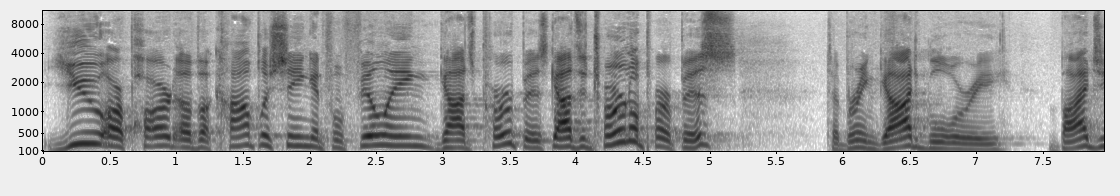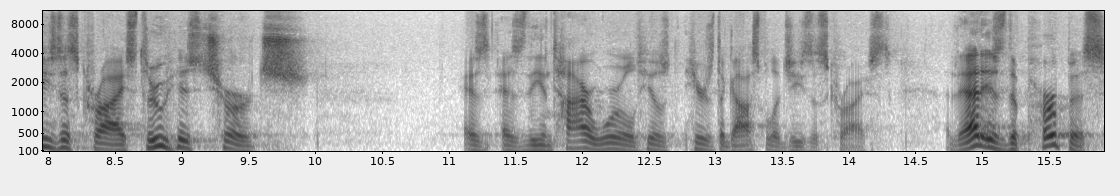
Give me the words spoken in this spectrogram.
you are part of accomplishing and fulfilling God's purpose, God's eternal purpose, to bring God glory by Jesus Christ through His church as, as the entire world hears, hears the gospel of Jesus Christ. That is the purpose.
